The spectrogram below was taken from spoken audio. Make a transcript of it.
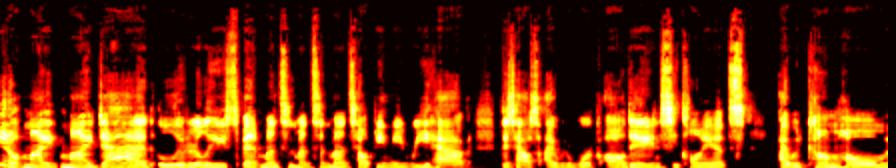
you know, my my dad literally spent months and months and months helping me rehab this house. I would work all day and see clients. I would come home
